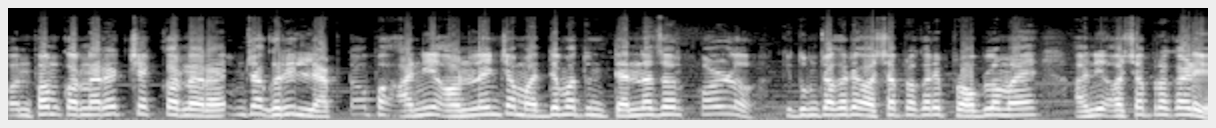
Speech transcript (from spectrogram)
कन्फर्म करणार आहे चेक करणार आहे. तुमच्या घरी लॅपटॉप आणि ऑनलाईनच्या माध्यमातून त्यांना जर कळलं की तुमच्याकडे अशा प्रकारे प्रॉब्लेम आहे आणि अशा प्रकारे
